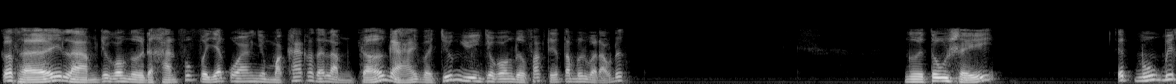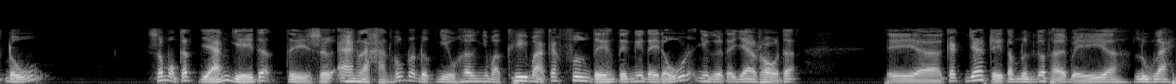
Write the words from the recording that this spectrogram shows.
có thể làm cho con người được hạnh phúc và giác quan nhưng mặt khác có thể làm trở ngại và chướng duyên cho con đường phát triển tâm linh và đạo đức. Người tu sĩ ít muốn biết đủ sống một cách giản dị đó thì sự an lạc hạnh phúc nó được nhiều hơn. Nhưng mà khi mà các phương tiện tiện nghi đầy đủ đó, như người tại gia rồi đó thì à, các giá trị tâm linh có thể bị à, lung lay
